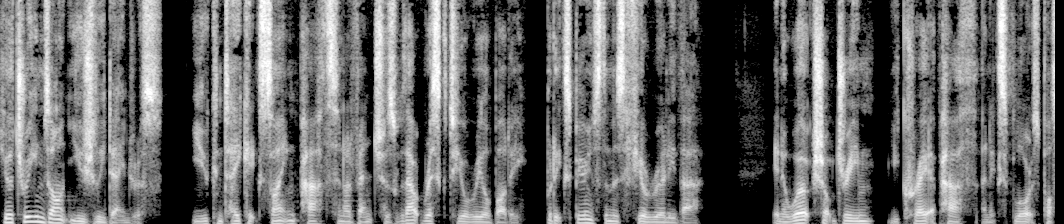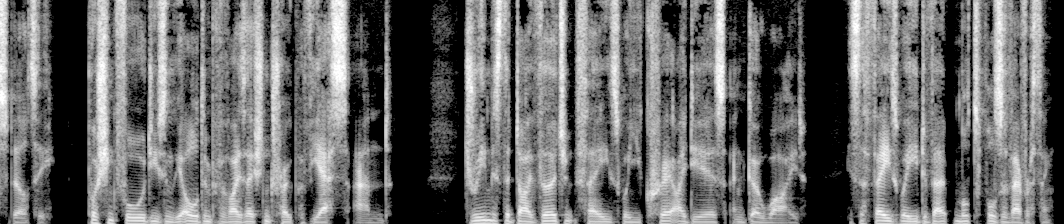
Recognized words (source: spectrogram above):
Your dreams aren't usually dangerous. You can take exciting paths and adventures without risk to your real body, but experience them as if you're really there. In a workshop dream, you create a path and explore its possibility, pushing forward using the old improvisation trope of yes and. Dream is the divergent phase where you create ideas and go wide. It's the phase where you develop multiples of everything.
